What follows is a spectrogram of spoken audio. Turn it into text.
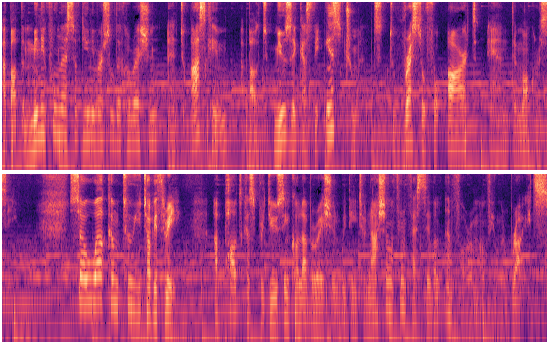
about the meaningfulness of the Universal Declaration, and to ask him about music as the instrument to wrestle for art and democracy. So, welcome to Utopia 3, a podcast produced in collaboration with the International Film Festival and Forum of Human Rights.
